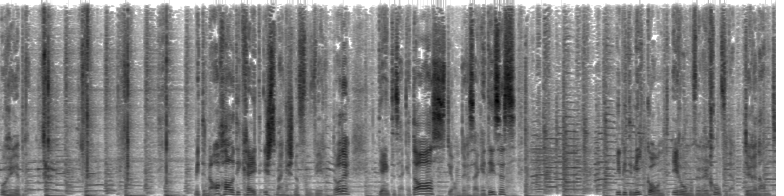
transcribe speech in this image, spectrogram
und Rüebli. Mit der Nachhaltigkeit ist es manchmal noch verwirrend, oder? Die einen sagen das, die anderen sagen dieses. Ich bin Nico und ich räume für euch auf in diesem Durcheinander.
